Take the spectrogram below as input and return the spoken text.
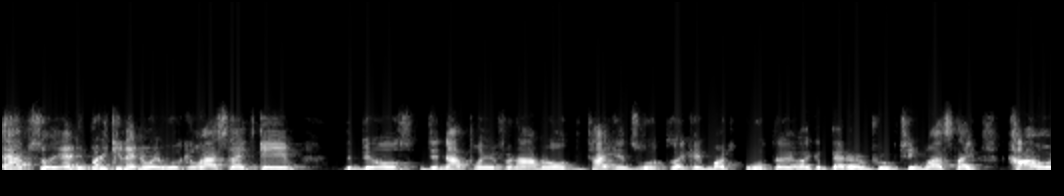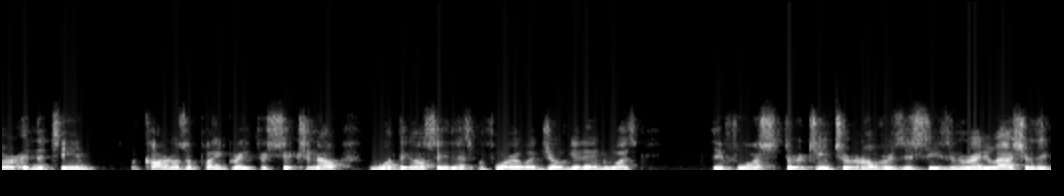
Absolutely. Anybody can anyway. Look at last night's game. The Bills did not play phenomenal. The Titans looked like a much looked like a better improved team last night. Kyler and the team, the Cardinals are playing great. They're six and zero. One thing I'll say this before I let Joe get in was they forced 13 turnovers this season already. Last year they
